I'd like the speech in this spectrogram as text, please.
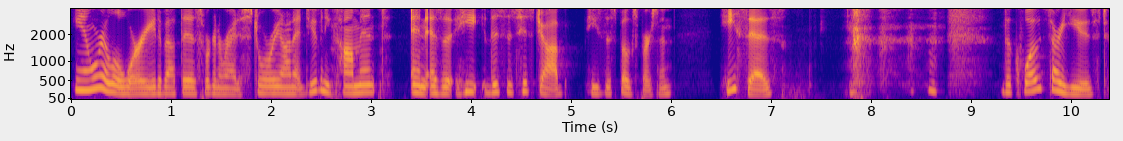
You know, we're a little worried about this. We're going to write a story on it. Do you have any comment?" and as a he this is his job he's the spokesperson he says the quotes are used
